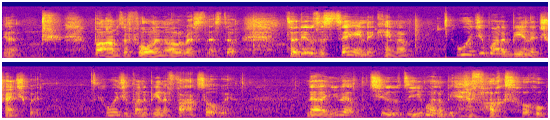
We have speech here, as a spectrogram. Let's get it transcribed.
you know, bombs are falling, all the rest of that stuff. So there was a saying that came up, who would you want to be in the trench with? Who would you want to be in a foxhole with? Now you have to choose. Do you want to be in a foxhole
